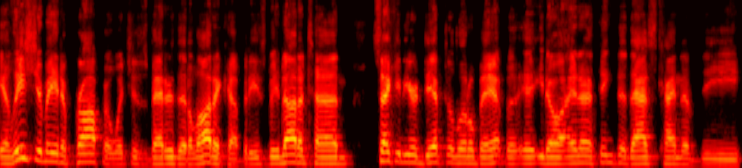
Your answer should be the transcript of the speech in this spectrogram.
At least you made a profit, which is better than a lot of companies, but not a ton. Second year dipped a little bit, but it, you know, and I think that that's kind of the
